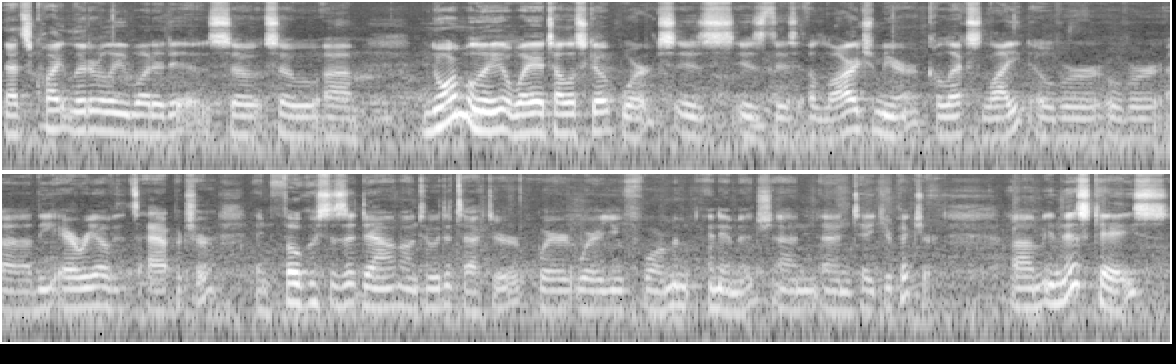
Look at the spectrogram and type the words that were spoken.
That's quite literally what it is. So, so um, normally, a way a telescope works is is this a large mirror collects light over over uh, the area of its aperture and focuses it down onto a detector where, where you form an, an image and, and take your picture. Um, in this case,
